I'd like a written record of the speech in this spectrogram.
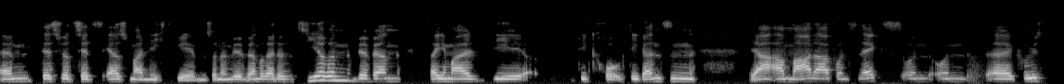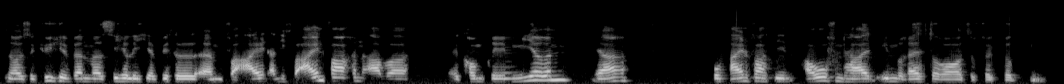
Ähm, das wird es jetzt erstmal nicht geben, sondern wir werden reduzieren. Wir werden, sage ich mal, die, die, die ganzen ja, Armada von Snacks und, und äh, Grüßen aus der Küche werden wir sicherlich ein bisschen ähm, verein, äh, nicht vereinfachen, aber äh, komprimieren, ja, um einfach den Aufenthalt im Restaurant zu verkürzen.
